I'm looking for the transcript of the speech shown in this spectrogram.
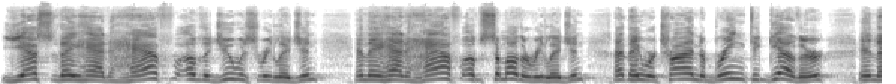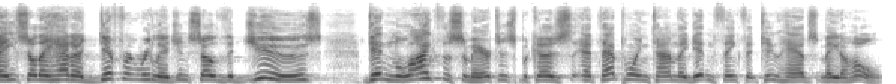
Yes, they had half of the Jewish religion and they had half of some other religion that they were trying to bring together and they so they had a different religion so the Jews didn't like the Samaritans because at that point in time they didn't think that two halves made a whole.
